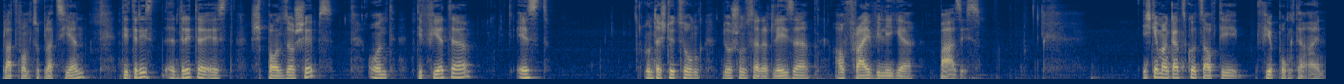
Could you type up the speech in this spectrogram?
Plattform zu platzieren. Die dritte ist Sponsorships und die vierte ist Unterstützung durch unsere Leser auf freiwilliger Basis. Ich gehe mal ganz kurz auf die vier Punkte ein.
